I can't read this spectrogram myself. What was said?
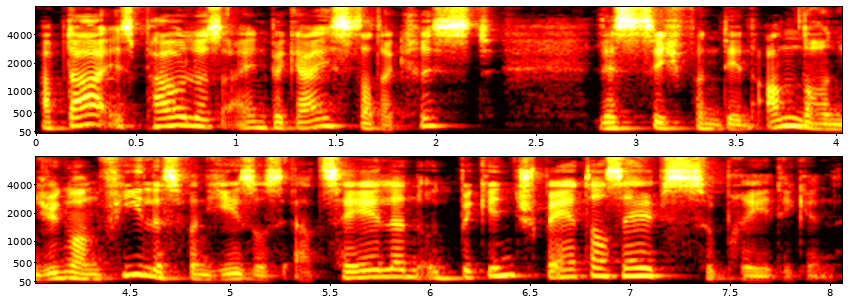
Ab da ist Paulus ein begeisterter Christ, lässt sich von den anderen Jüngern vieles von Jesus erzählen und beginnt später selbst zu predigen.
